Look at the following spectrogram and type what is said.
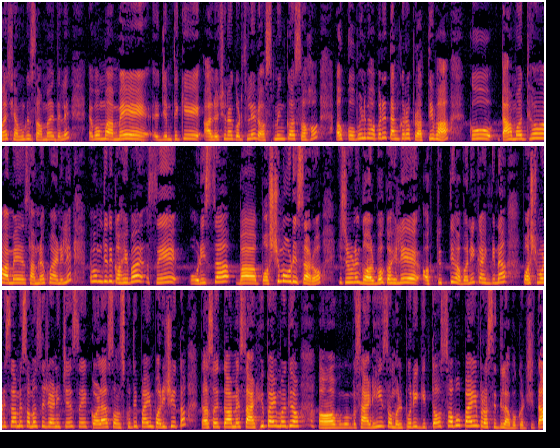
much ଆମକୁ ସମୟ ଦେଲେ ଏବଂ ଆମେ ଯେମିତିକି ଆଲୋଚନା କରୁଥିଲେ ରଶ୍ମିଙ୍କ ସହ ଆଉ କୋଭଳି ଭାବରେ ତାଙ୍କର ପ୍ରତିଭାକୁ ତାହା ମଧ୍ୟ ଆମେ ସାମ୍ନାକୁ ଆଣିଲେ ଏବଂ ଯଦି କହିବା ସେ ଓଡ଼ିଶା ବା ପଶ୍ଚିମ ଓଡ଼ିଶାର କିଛି ଜଣେ ଗର୍ବ କହିଲେ ଅତ୍ୟୁକ୍ତି ହେବନି କାହିଁକିନା ପଶ୍ଚିମ ଓଡ଼ିଶା ଆମେ ସମସ୍ତେ ଜାଣିଛେ ସେ କଳା ସଂସ୍କୃତି ପାଇଁ ପରିଚିତ ତା ସହିତ ଆମେ ଶାଢ଼ୀ ପାଇଁ ମଧ୍ୟ ଶାଢ଼ୀ ସମ୍ବଲପୁରୀ ଗୀତ ସବୁ ପାଇଁ ପ୍ରସିଦ୍ଧି ଲାଭ କରିଛି ତା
